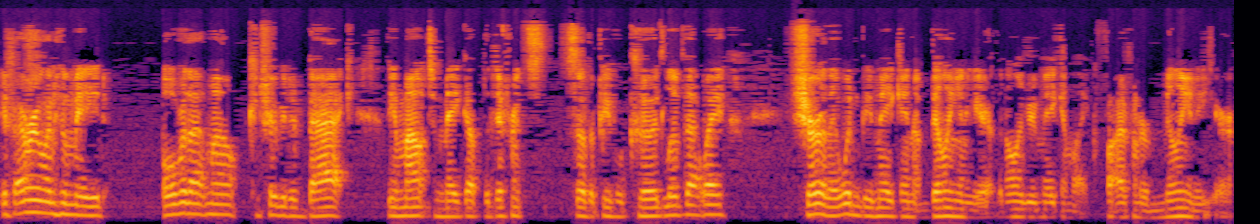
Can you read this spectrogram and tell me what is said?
if everyone who made over that amount contributed back the amount to make up the difference, so that people could live that way sure they wouldn't be making a billion a year. They'd only be making like 500 million a year.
